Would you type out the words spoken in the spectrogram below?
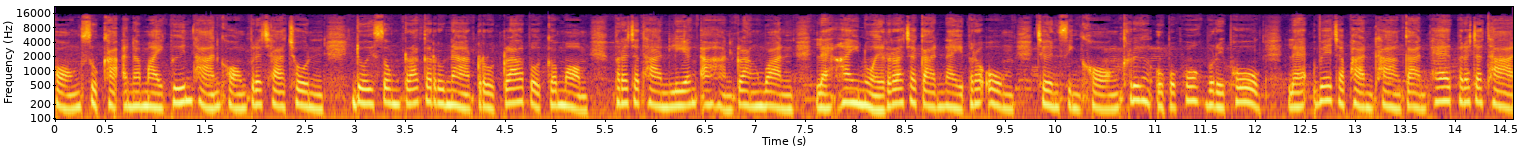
ของสุขอนามัยพื้นฐานของประชาชน โดยทรงพระกรุณาโปรดเกล้าโปรดกระหม่อม พระราชทานเลี้ยงอาหารกลางวัน และให้หน่วยราชการในพระองค์ เชิญสิ่งของเครื่องอุปโภคบริโภค และเวชภัณฑ์ทางการแพทย์พระราชทาน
